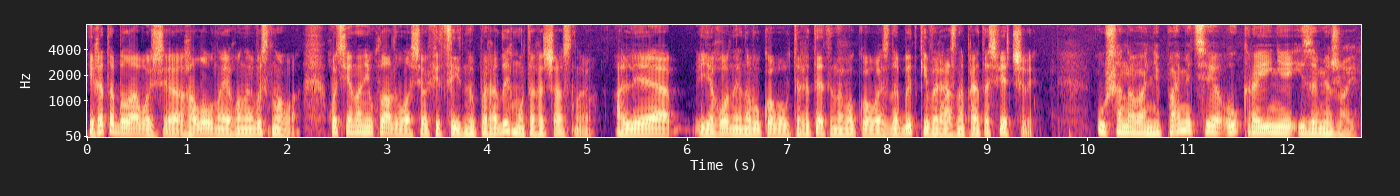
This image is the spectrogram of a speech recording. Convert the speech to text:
І гэта была вось галоўная ягоная выснова. Хоць яна не ўкладвалася афіцыйную парадыгму тагачасную але ягоныя навуковыя аўтарытэты навуковыя здабыткі выразна пра это сведчылі. Ушанаванне памяці ў краіне і за мяжой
